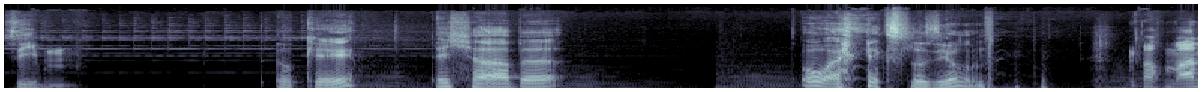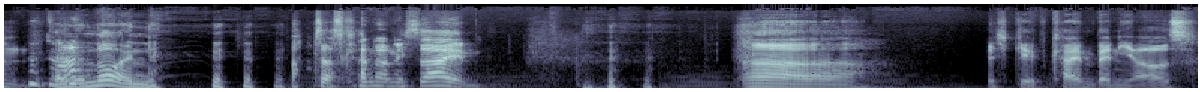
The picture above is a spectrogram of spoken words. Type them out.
Sieben. Okay. Ich habe. Oh, eine Explosion. Ach Mann, Eine 9. das kann doch nicht sein. Ah, ich gebe keinem Benny aus.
